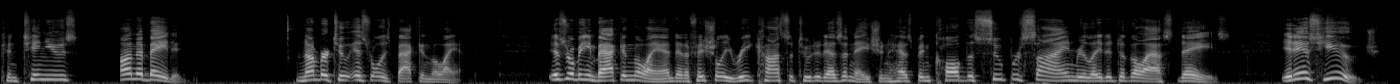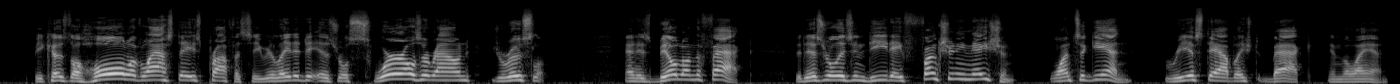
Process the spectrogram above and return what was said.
continues unabated. Number 2, Israel is back in the land. Israel being back in the land and officially reconstituted as a nation has been called the super sign related to the last days. It is huge because the whole of last days prophecy related to Israel swirls around Jerusalem and is built on the fact that Israel is indeed a functioning nation, once again reestablished back in the land.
